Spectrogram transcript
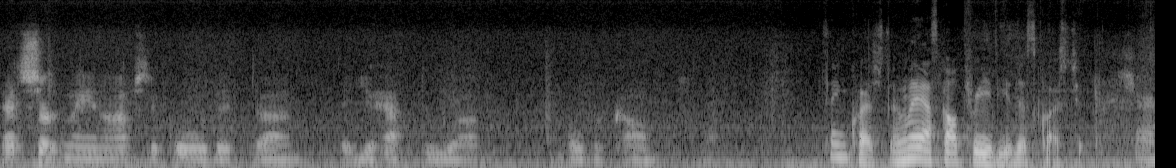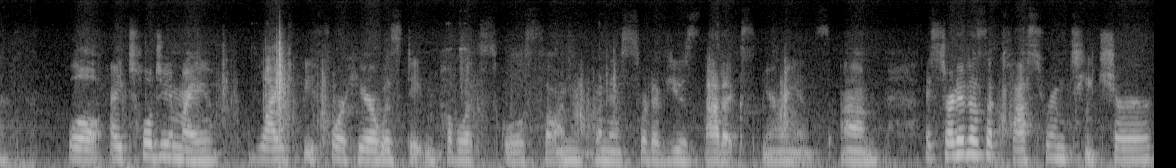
that's certainly an obstacle that, uh, that you have to uh, overcome. Same question. I'm going to ask all three of you this question. Sure. Well, I told you my life before here was Dayton Public Schools, so I'm going to sort of use that experience. Um, I started as a classroom teacher,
